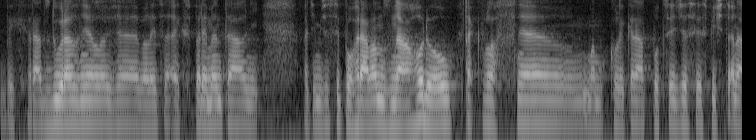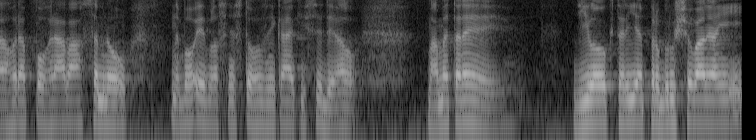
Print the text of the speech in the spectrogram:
bych rád zdůraznil, že je velice experimentální. A tím, že si pohrávám s náhodou, tak vlastně mám kolikrát pocit, že si spíš ta náhoda pohrává se mnou, nebo i vlastně z toho vzniká jakýsi dialog. Máme tady dílo, který je probrušovaný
